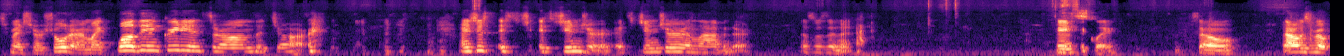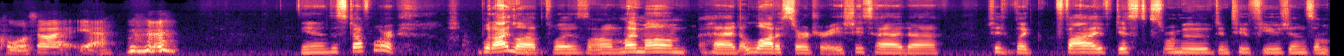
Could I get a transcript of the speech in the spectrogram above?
to mention her shoulder. I'm like, Well, the ingredients are on the jar. and it's just it's it's ginger. It's ginger and lavender. This was in it. Basically. So that was real cool. So I, yeah. Yeah, the stuff worked. What I loved was um, my mom had a lot of surgery. She's had uh, she had like five discs removed and two fusions. Um,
